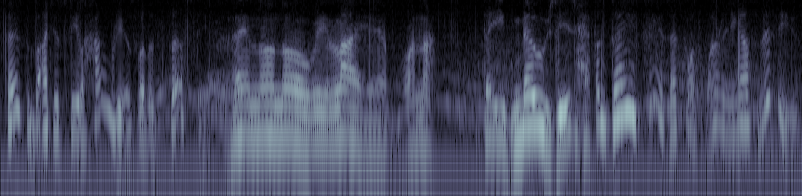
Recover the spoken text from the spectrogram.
Suppose the biters feel hungry as well as thirsty. They no no, we lie here, Bwana. They've noses, haven't they? Yes, that's what's worrying us lissies.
